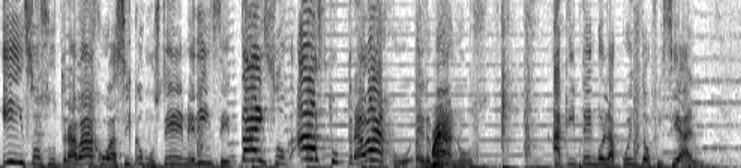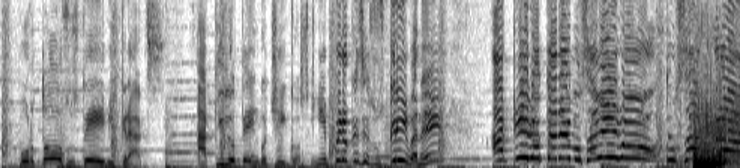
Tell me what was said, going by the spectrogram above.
hizo su trabajo así como usted me dice. Tyson, haz tu trabajo, hermanos. Aquí tengo la cuenta oficial por todos ustedes, mis cracks. Aquí lo tengo, chicos. Y espero que se suscriban, ¿eh? Aquí lo tenemos, amigo. Tu Sakura.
